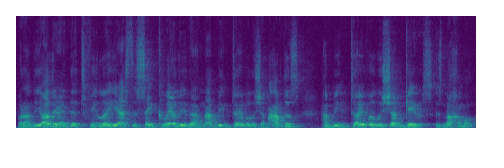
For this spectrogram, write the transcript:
But on the other end, the tefillah, he has to say clearly that I'm not being Tevel L'Shem Avdus, I'm being toivel l'shem gerus is nachamol.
